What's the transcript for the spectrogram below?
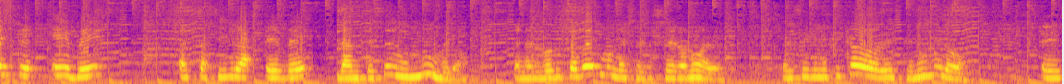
Este EB, esta sigla EB, la antecede un número. En el Borussia Dortmund es el 09. El significado de este número es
